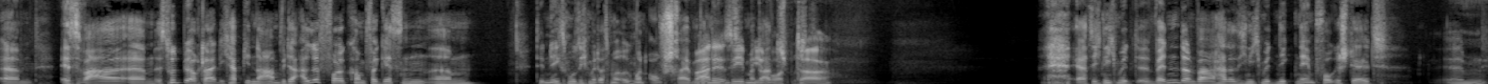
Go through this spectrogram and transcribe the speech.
ähm, es war, ähm, es tut mir auch leid, ich habe die Namen wieder alle vollkommen vergessen. Ähm, demnächst muss ich mir das mal irgendwann aufschreiben. War wenn der jemand anspricht. da? Er hat sich nicht mit, wenn, dann war, hat er sich nicht mit Nickname vorgestellt. Ähm,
